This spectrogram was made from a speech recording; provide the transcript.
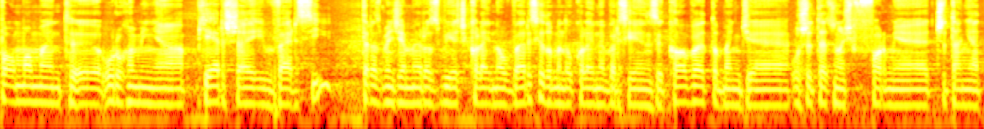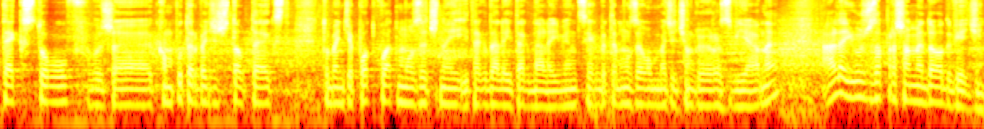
po moment y, uruchomienia pierwszej wersji. Teraz będziemy rozwijać kolejną wersję, to będą kolejne wersje językowe, to będzie użyteczność w formie czytania tekstów, że komputer będzie czytał tekst, to będzie podkład muzyczny i tak dalej, i tak dalej, więc jakby to muzeum będzie ciągle rozwijane, ale już zapraszamy do odwiedzin.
